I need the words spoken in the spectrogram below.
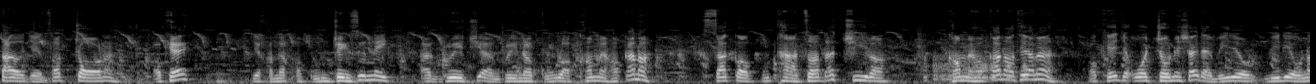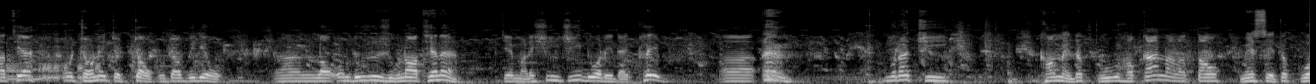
tờ thì nó cho nó. Ok? Thì họ họ cũng trình sự này. Agree chứ, agree nó cũng là không phải họ cái nó. Sao có cũng thả cho đã chi rồi. Không phải họ cái nào thế nữa ok, cho ô châu này sai để video video nào thế. Ô châu này cho châu của cho video. À, lo ôn đủ rủ nào thế nữa chỉ mà lấy xin chỉ đua để đại clip. À, mua đó chi comment cho cú học cá nó là tao, message cho cú,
